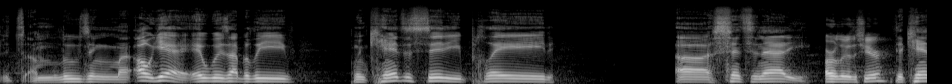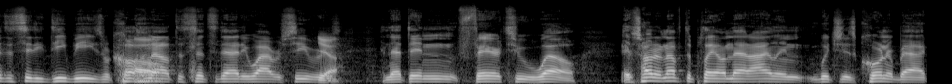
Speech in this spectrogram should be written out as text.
it's I'm losing my. Oh yeah, it was I believe when Kansas City played uh, Cincinnati Earlier this year? the Kansas City DBs were calling Oh. out the Cincinnati wide receivers, Yeah. And that didn't fare too well. It's hard enough to play on that island, which is cornerback,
